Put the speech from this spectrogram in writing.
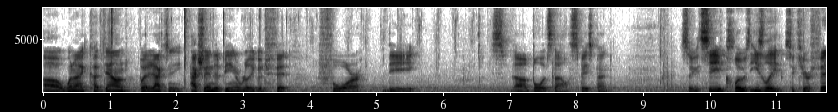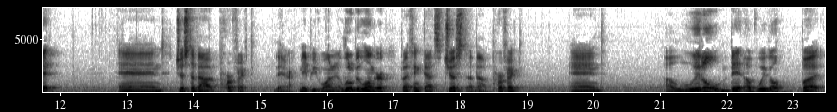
uh, when I cut down, but it actually, actually ended up being a really good fit for the uh, bullet style space pen. So you can see it closed easily, secure fit, and just about perfect there. Maybe you'd want it a little bit longer, but I think that's just about perfect. And a little bit of wiggle, but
